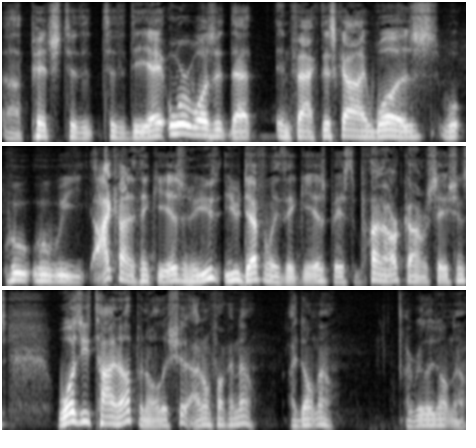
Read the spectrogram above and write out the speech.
uh, pitch to the to the DA, or was it that in fact this guy was wh- who who we I kind of think he is, and who you you definitely think he is based upon our conversations? Was he tied up in all this shit? I don't fucking know. I don't know. I really don't know.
